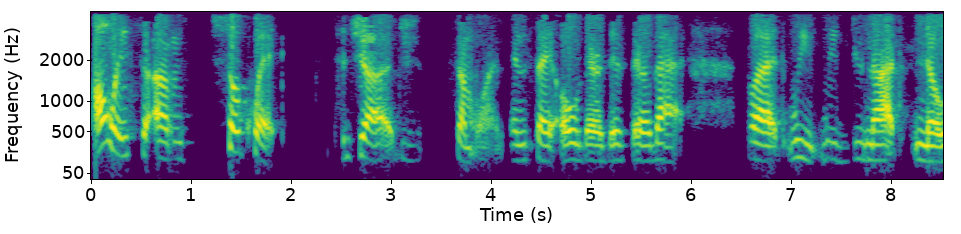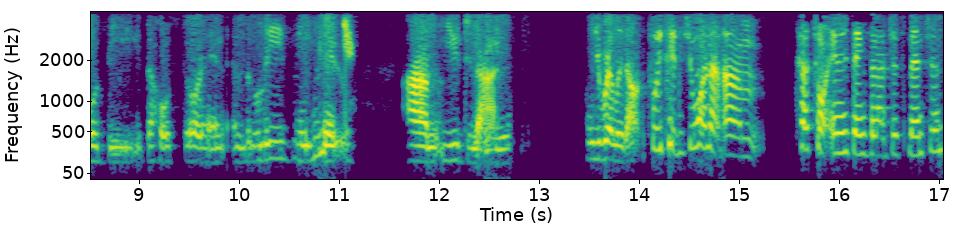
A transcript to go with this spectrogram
always um, so quick to judge someone and say, oh, they're this, they're that. But we, we do not know the, the whole story, and, and believe me, you, um, you do not. You really don't. Sweetie, did you want to um, touch on anything that I just mentioned?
